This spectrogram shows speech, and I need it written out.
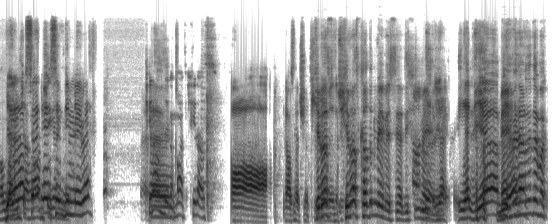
Vallahi Celal hiç abi sen bir şey en sevdiğin gelmiyor. meyve? Kiraz Ee, dedim bak kiraz. Aa, biraz da çok Kiraz, meyvedir. kiraz kadın meyvesi ya dişil Ya, meyve. ya, ya niye abi ya? Meyvelerde de bak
